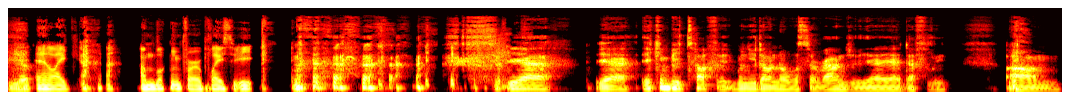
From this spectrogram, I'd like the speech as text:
yep. and like I'm looking for a place to eat. yeah, yeah, it can be tough when you don't know what's around you. Yeah, yeah, definitely. Um,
